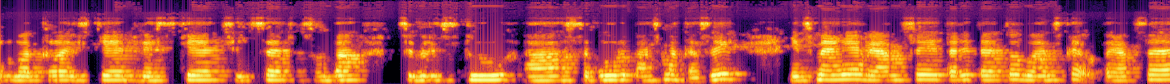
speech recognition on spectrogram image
odvlekl ještě 230 zhruba civilistů a sebou do pásma Gazy. Nicméně v rámci tady této vojenské operace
